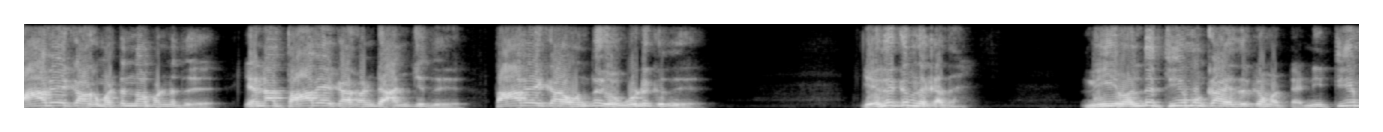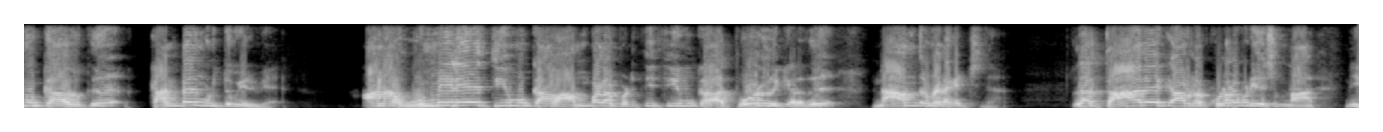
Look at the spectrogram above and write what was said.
தாவேக்காக மட்டும்தான் பண்ணுது. ஏன்னா தாவேக்கா கண்டு அஞ்சுது. தாவேக்கா வந்து ஒடுக்குது. எதுக்கு இந்த கதை? நீ வந்து திமுக எதிர்க்க மாட்டேன் நீ திமுகவுக்கு கண்டன் கொடுத்து போயிடுவேன் ஆனா உண்மையிலேயே திமுகவை அம்பலப்படுத்தி திமுக தோல்விக்கிறது நாம் தமிழக கட்சி தான் இல்ல தாவேக்காவோட குளறுபடியை சொன்னா நீ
